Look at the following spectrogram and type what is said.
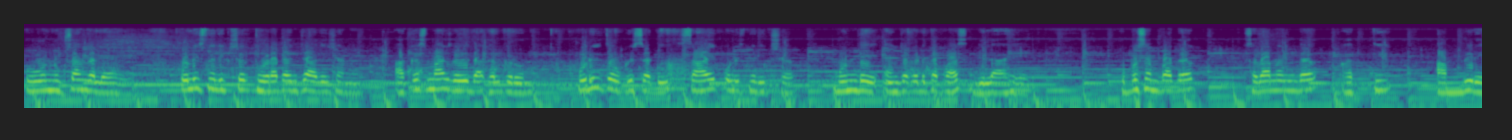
होऊन नुकसान झाले आहे. पोलीस निरीक्षक थोरात यांच्या आदेशाने अकस्मात जळी दाखल करून पुढील चौकशीसाठी सहाय्यक पोलीस निरीक्षक मुंडे यांच्याकडे तपास दिला आहे. उपसंपादक सदानंद हत्ती आंबिरे.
